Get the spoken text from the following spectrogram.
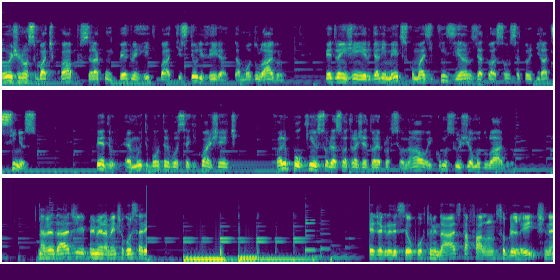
Hoje nosso bate-papo será com Pedro Henrique Batista de Oliveira, da Modulagro. Pedro é engenheiro de alimentos com mais de 15 anos de atuação no setor de laticínios. Pedro, é muito bom ter você aqui com a gente. Fale um pouquinho sobre a sua trajetória profissional e como surgiu a Modulagro. Na verdade, primeiramente eu gostaria de agradecer a oportunidade de estar falando sobre leite, né?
